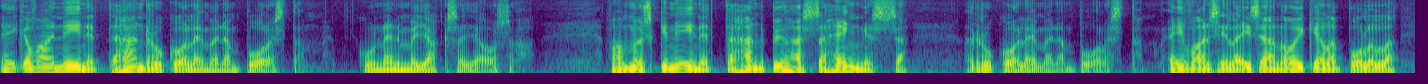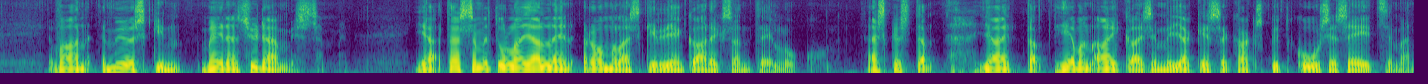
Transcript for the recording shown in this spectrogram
Eikä vain niin, että hän rukoilee meidän puolestamme, kun emme jaksa ja osaa, vaan myöskin niin, että hän pyhässä hengessä rukoilee meidän puolestamme. Ei vain siellä isän oikealla puolella, vaan myöskin meidän sydämissämme. Ja tässä me tullaan jälleen roomalaiskirjeen kahdeksanteen lukuun. Äskeistä jaetta hieman aikaisemmin jakeessa 26 ja 7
